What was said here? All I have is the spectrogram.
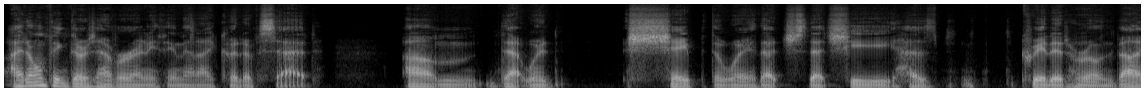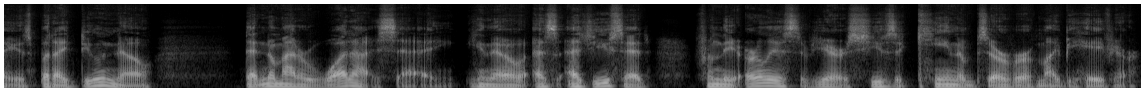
I don't think there's ever anything that I could have said um, that would shape the way that sh- that she has created her own values. But I do know that no matter what I say, you know, as as you said, from the earliest of years, she was a keen observer of my behavior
